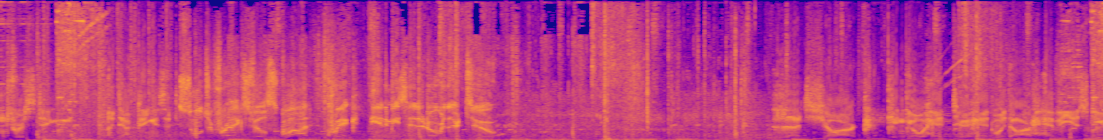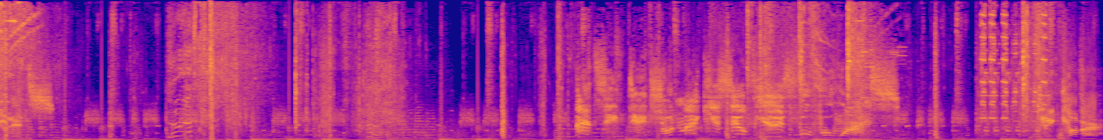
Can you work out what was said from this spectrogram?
Interesting. Adapting as a Soldier for exfil, squad. Quick, the enemy's headed over there too. Shark can go head to head with our heaviest units. That's it, Deadshot. Make yourself useful for once. Take cover.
